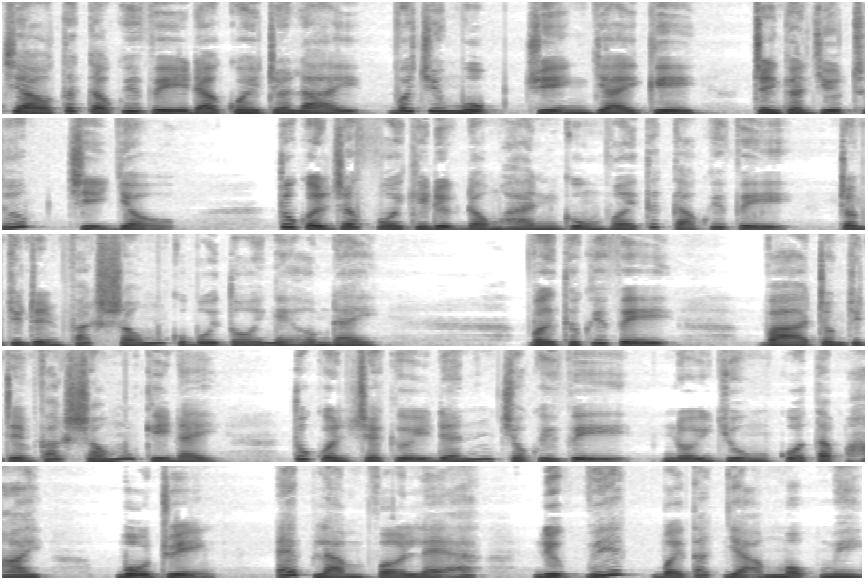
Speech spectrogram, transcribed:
chào tất cả quý vị đã quay trở lại với chuyên mục Chuyện dài kỳ trên kênh youtube Chị Dậu. Tôi Quỳnh rất vui khi được đồng hành cùng với tất cả quý vị trong chương trình phát sóng của buổi tối ngày hôm nay. Vâng thưa quý vị, và trong chương trình phát sóng kỳ này, Tú Quỳnh sẽ gửi đến cho quý vị nội dung của tập 2 bộ truyện Ép làm vợ lẽ được viết bởi tác giả Mộc Miên.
